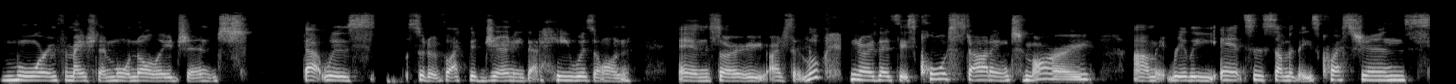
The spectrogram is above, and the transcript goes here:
more information and more knowledge and that was sort of like the journey that he was on. And so I said, look, you know, there's this course starting tomorrow. Um, it really answers some of these questions.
